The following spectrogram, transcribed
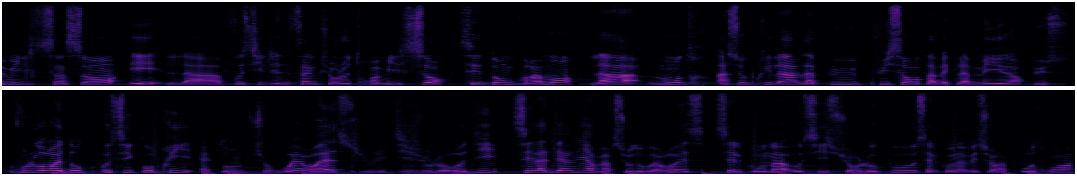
2500 et la Fossil Gen 5 sur le 3100. C'est donc vraiment la montre à ce prix-là la plus puissante avec la meilleure puce. Vous l'aurez donc aussi compris, elle tourne sur Wear OS, je l'ai dit, je le redis. C'est la dernière version de Wear OS, celle qu'on a aussi sur l'Oppo, celle qu'on avait sur la Pro 3,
